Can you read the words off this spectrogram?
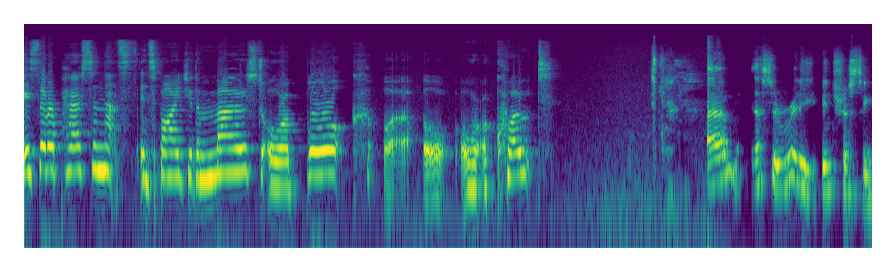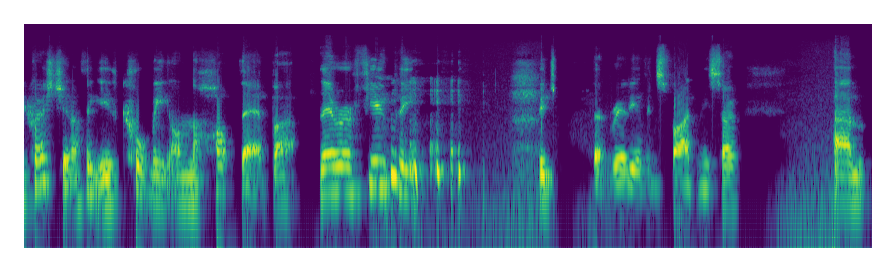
is there a person that's inspired you the most, or a book, or, or, or a quote? Um, that's a really interesting question. I think you've caught me on the hop there, but there are a few people that really have inspired me. So, um,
